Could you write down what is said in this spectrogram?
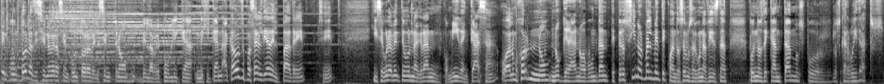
7 en punto, las 19 horas en punto hora del centro de la República Mexicana. Acabamos de pasar el Día del Padre, ¿sí? Y seguramente hubo una gran comida en casa, o a lo mejor no, no grano abundante, pero sí normalmente cuando hacemos alguna fiesta, pues nos decantamos por los carbohidratos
